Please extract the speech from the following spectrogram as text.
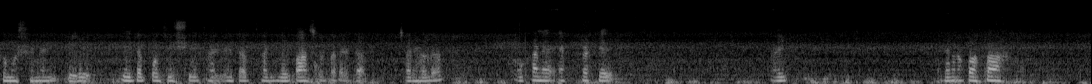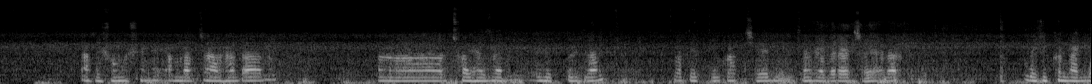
সমস্যা নেই। এটা পঁচিশশো থাকে, এটা থাকবে পাঁচ হাজার, এটা চার হাজার। ওখানে একটাকে এখানে কথা আচ্ছা সমস্যা নেই। আমরা চার হাজার ছয় হাজার ইউজ করে দিলাম। তো দেখতেই পাচ্ছেন, চার হাজার আর ছয় হাজার। বেশিক্ষণ রাখব।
